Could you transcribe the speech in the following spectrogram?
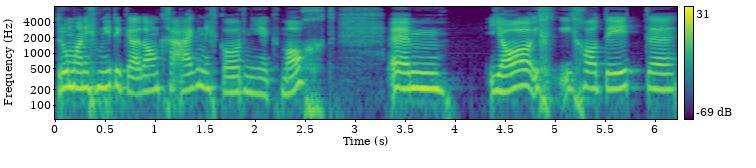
Darum habe ich mir die Gedanken eigentlich gar nie gemacht. Ähm, ja, ich, ich habe dort, äh,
